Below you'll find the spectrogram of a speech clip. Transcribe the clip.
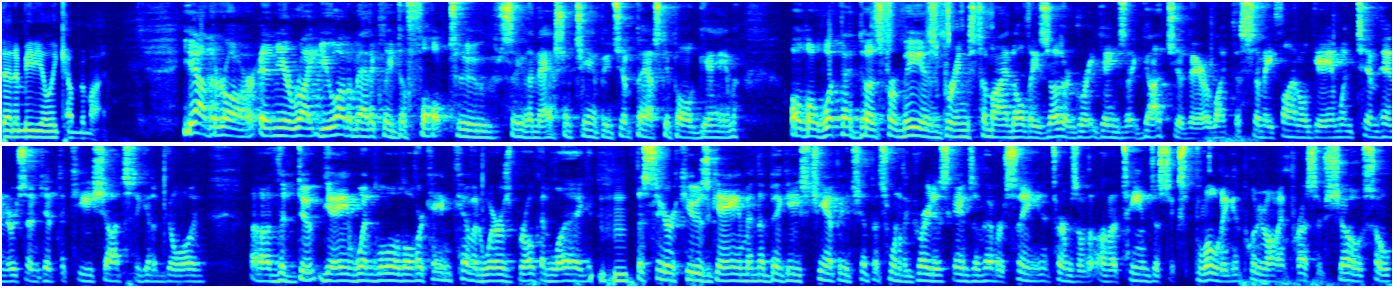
that immediately come to mind? Yeah, there are. And you're right. You automatically default to, say, the national championship basketball game. Although what that does for me is brings to mind all these other great games that got you there, like the semifinal game when Tim Henderson hit the key shots to get it going, uh, the Duke game when Louisville overcame Kevin Ware's broken leg, mm-hmm. the Syracuse game in the Big East Championship. It's one of the greatest games I've ever seen in terms of, of a team just exploding and putting on an impressive show. So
